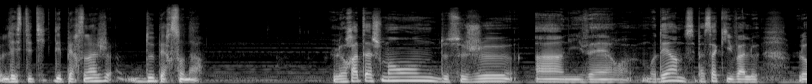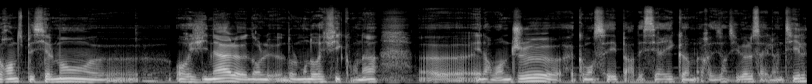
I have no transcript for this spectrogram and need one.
l'esthétique des personnages de Persona. Le rattachement de ce jeu à un univers moderne, c'est pas ça qui va le, rendre spécialement euh, original dans le, monde horrifique. On a énormément de jeux, à commencer par des séries comme Resident Evil, Silent Hill,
